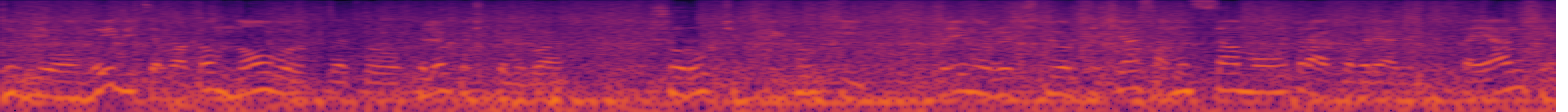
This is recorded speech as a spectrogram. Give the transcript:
зубилом выбить, а потом новую эту клепочку, либо шурупчик прикрутить. Время уже четвертый час, а мы с самого утра ковырялись на стоянке.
